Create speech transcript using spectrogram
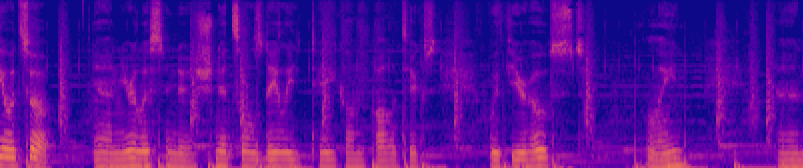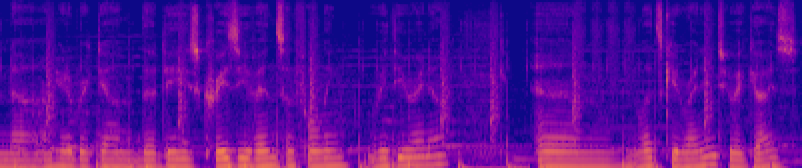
Yo, what's up? And you're listening to Schnitzel's Daily Take on Politics with your host, Lane. And uh, I'm here to break down the day's crazy events unfolding with you right now. And let's get right into it, guys.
